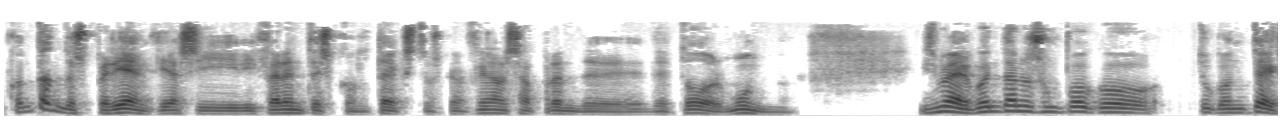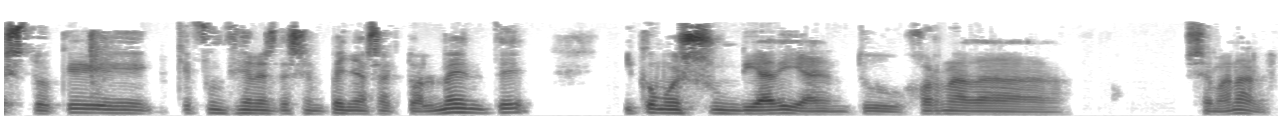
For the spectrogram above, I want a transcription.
contando experiencias y diferentes contextos, que al final se aprende de, de todo el mundo. Ismael, cuéntanos un poco tu contexto, qué, qué, funciones desempeñas actualmente y cómo es un día a día en tu jornada semanal.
